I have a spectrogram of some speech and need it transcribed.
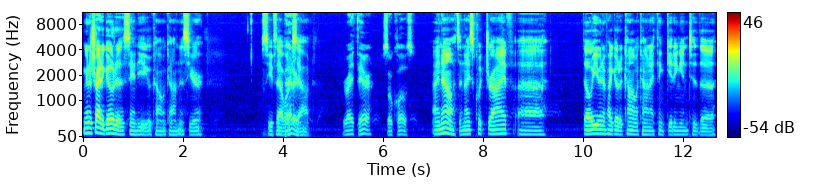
I'm gonna try to go to San Diego Comic Con this year. See if that You works better. out. Right there. So close. I know it's a nice quick drive. Uh, though even if I go to Comic Con, I think getting into the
